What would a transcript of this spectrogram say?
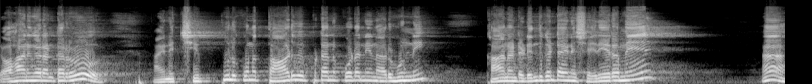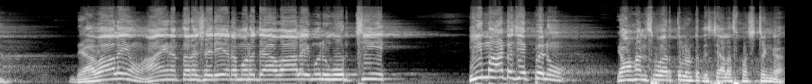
యోహాన్ గారు అంటారు ఆయన చెప్పులు కొన్న తాడు విప్పటానికి కూడా నేను అర్హుణ్ణి కానంటాడు. ఎందుకంటే ఆయన శరీరమే దేవాలయం. ఆయన తన శరీరమును దేవాలయమును గూర్చి ఈ మాట చెప్పాను. యోహాన్ వార్తలు ఉంటుంది చాలా స్పష్టంగా.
